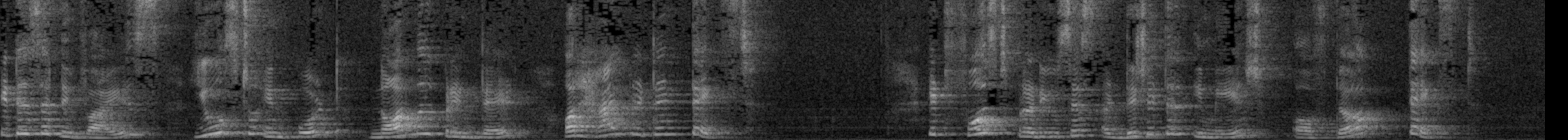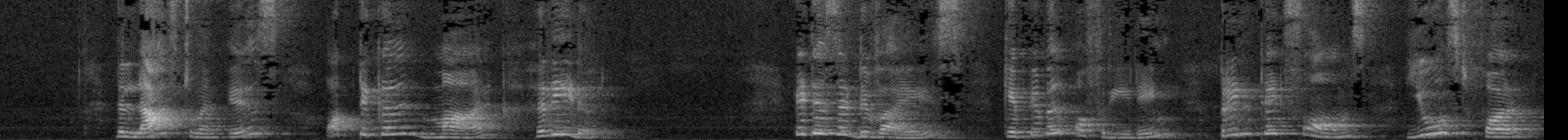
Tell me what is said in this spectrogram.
It is a device used to input normal printed or handwritten text. It first produces a digital image of the text. The last one is optical mark reader. It is a device capable of reading printed forms used for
